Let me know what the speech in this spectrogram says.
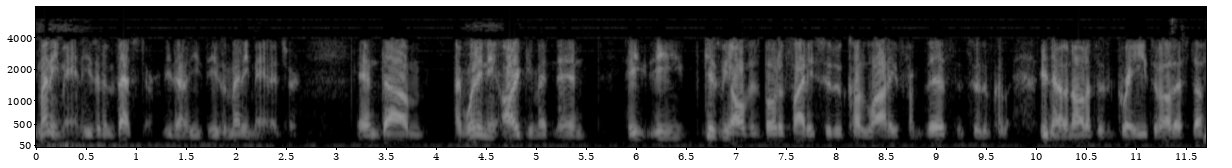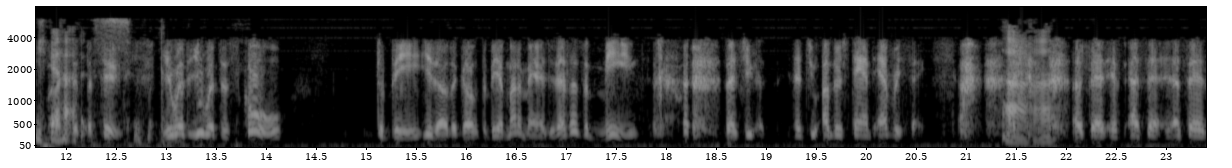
money man. He's an investor. You know, he's, he's a money manager, and um, I'm winning the argument, and he he gives me all this bona fide pseudo colati from this and pseudo you know, and all of his grades and all that stuff. But Yeah, said, but dude, you went you went to school to be, you know, to go to be a money manager. That doesn't mean that you that you understand everything. Uh-huh. I said, if I said, I said,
